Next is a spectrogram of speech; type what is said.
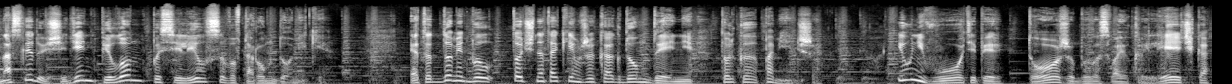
На следующий день Пилон поселился во втором домике. Этот домик был точно таким же, как дом Денни, только поменьше. И у него теперь тоже было свое крылечко,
